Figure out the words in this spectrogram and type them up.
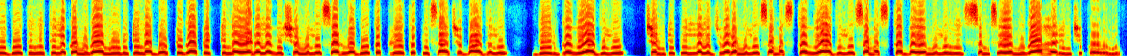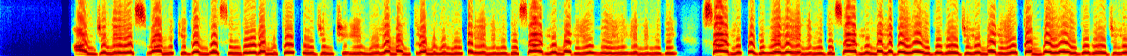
విభూతిని తిలకముగా నుడిటిన బొట్టుగా పెట్టిన ఎడల విషములు సర్వభూత ప్రేత పిశాచ బాధలు దీర్ఘ వ్యాధులు చంటి పిల్లల జ్వరములు సమస్త వ్యాధులు సమస్త భయములు నిస్సంశయముగా హరించిపోవును. ఆంజనేయ స్వామికి గంగ సింధూరముతో పూజించి ఈ మూల మంత్రమును నూట ఎనిమిది సార్లు మరియు వెయ్యి ఎనిమిది సార్లు పదివేల ఎనిమిది సార్లు నలభై ఐదు రోజులు మరియు తొంభై ఐదు రోజులు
